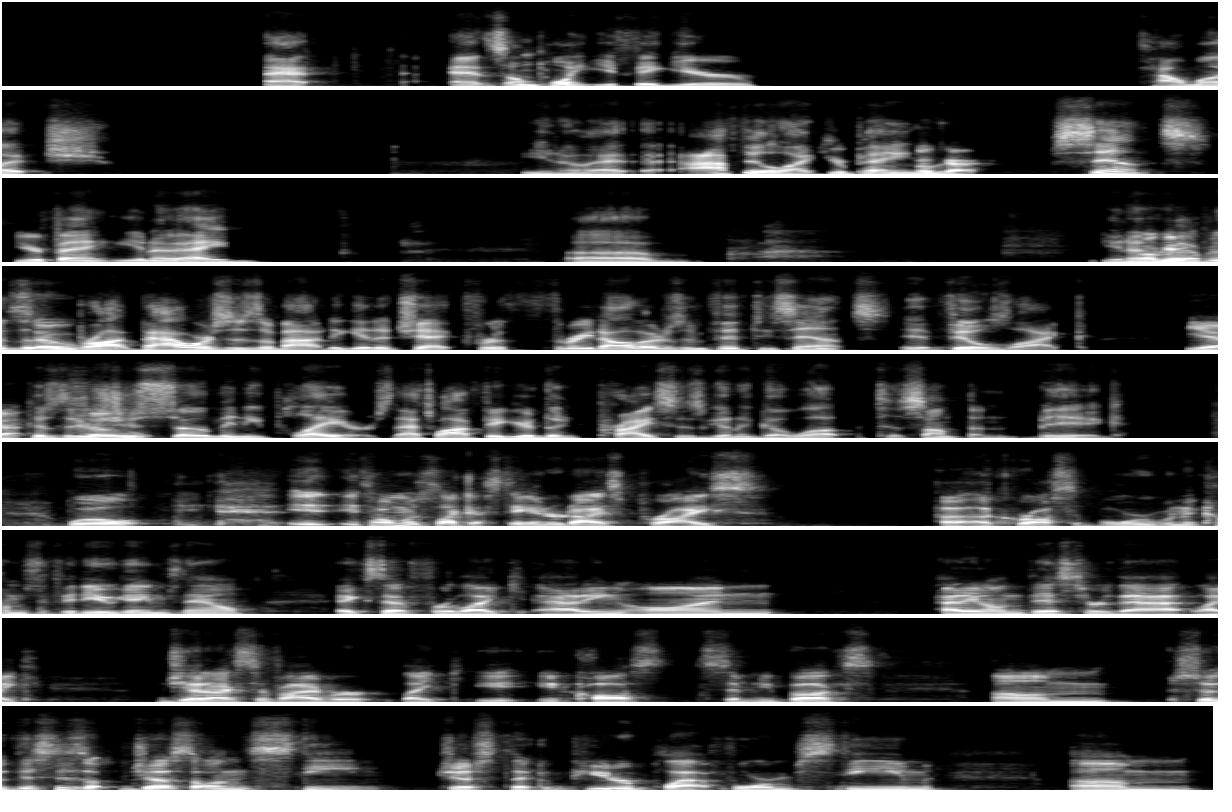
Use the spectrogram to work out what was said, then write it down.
At at some point, you figure how much you know I, feel like you're paying okay. cents you're paying you know hey uh you know okay, whoever the so, Brock Bowers is about to get a check for three dollars and fifty cents it feels like yeah because there's so, just so many players that's why i figured the price is going to go up to something big well it, it's almost like a standardized price uh, across the board when it comes to video games now except for like adding on adding on this or that like Jedi Survivor, like it, it costs 70 bucks. Um, so this is just on Steam, just the computer platform Steam. Um,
